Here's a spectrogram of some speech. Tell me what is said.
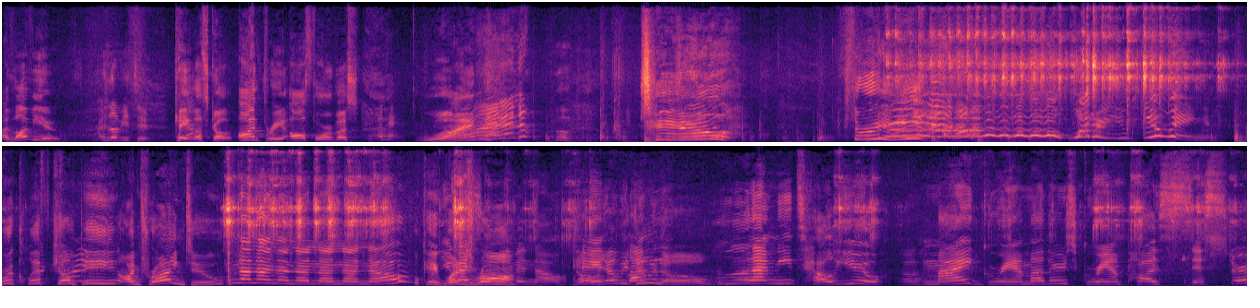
I love you. I love you too. Okay, let's go. On three, all four of us. Okay. One, One. two, three. What are you doing? We're cliff jumping. I'm trying to. No, no, no, no, no, no, no. Okay, you what is guys wrong? Don't even know. No, Okay, yeah, we let do me- know. Let me tell you, my grandmother's grandpa's sister.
